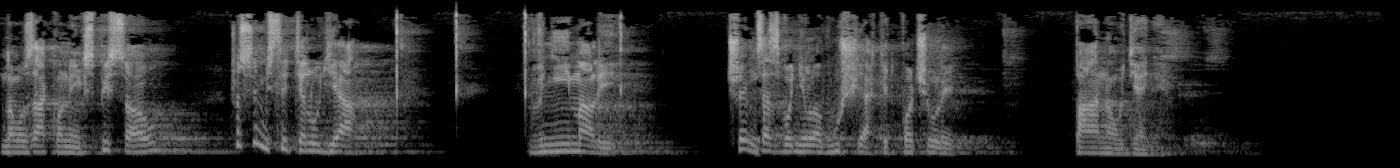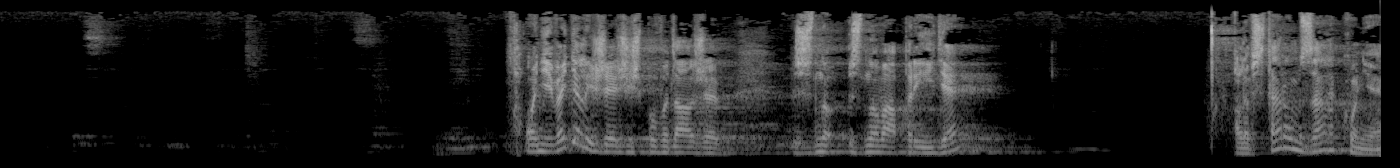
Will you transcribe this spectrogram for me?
novozákonných spisov, čo si myslíte ľudia vnímali? Čo im zazvonilo v ušiach, keď počuli pánov deň. Oni vedeli, že Ježiš povedal, že zno, znova príde, ale v starom zákone,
